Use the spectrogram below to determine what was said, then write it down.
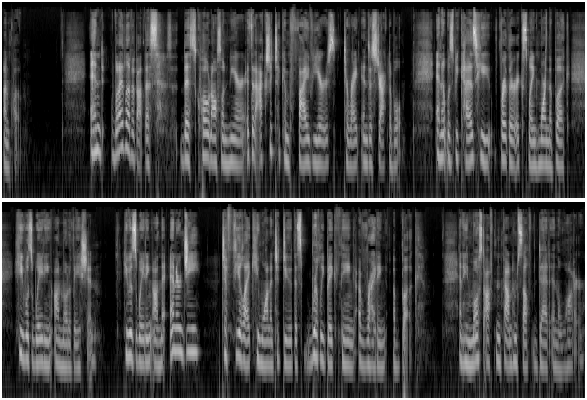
Unquote. And what I love about this this quote and also Nir is it actually took him 5 years to write Indistractable. And it was because he further explained more in the book, he was waiting on motivation. He was waiting on the energy to feel like he wanted to do this really big thing of writing a book. And he most often found himself dead in the water.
